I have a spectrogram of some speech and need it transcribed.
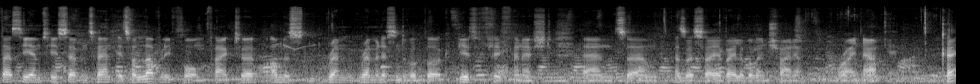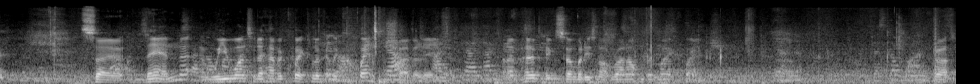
that's the MT710. It's a lovely form factor, almost rem- reminiscent of a book, beautifully finished, and um, as I say, available in China right now. Okay. So then we wanted to have a quick look at the quench, I believe, and I'm hoping somebody's not run off with my quench. Well,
